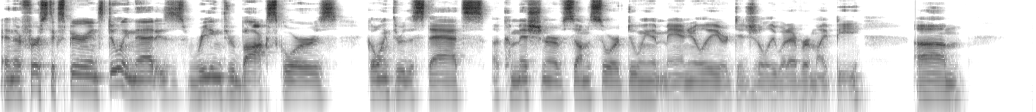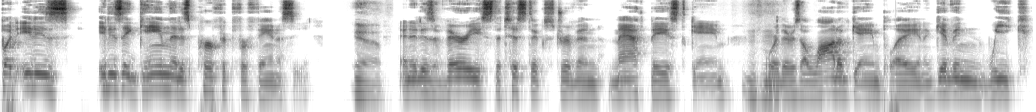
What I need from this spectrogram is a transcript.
And their first experience doing that is reading through box scores, going through the stats, a commissioner of some sort doing it manually or digitally, whatever it might be. Um, but it is it is a game that is perfect for fantasy. Yeah. And it is a very statistics driven, math based game Mhm. where there's a lot of gameplay in a given week.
